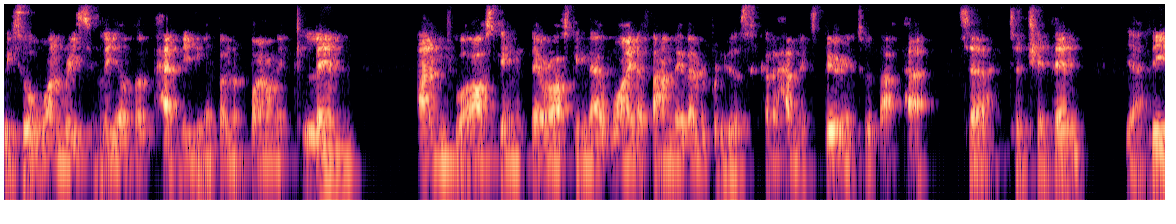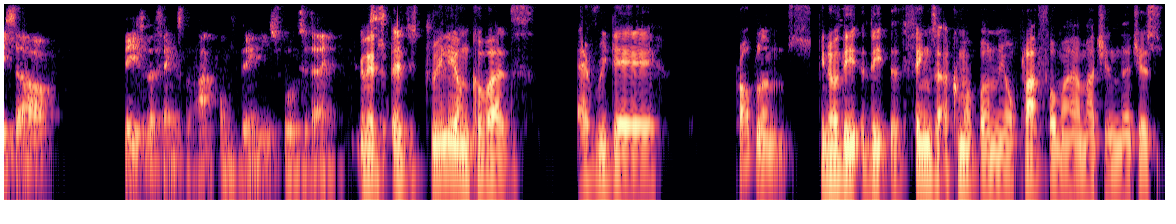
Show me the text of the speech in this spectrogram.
we saw one recently of a pet needing a bionic limb and were asking they were asking their wider family of everybody that's kind of had an experience with that pet to to chip in. Yeah, these are these are the things the platform's being used for today. And it's it's really uncovered everyday problems. You know, the, the, things that come up on your platform, I imagine they're just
